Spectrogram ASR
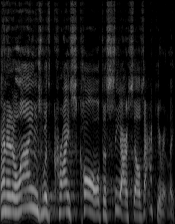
And it aligns with Christ's call to see ourselves accurately.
